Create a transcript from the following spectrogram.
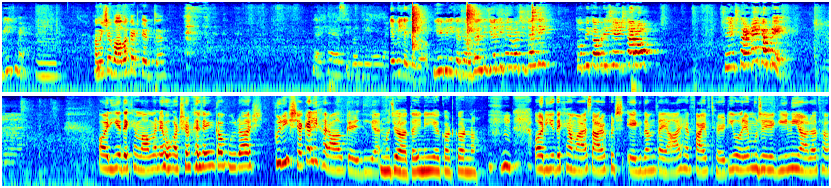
बीच में? हम्म, हमेशा बाबा कट करते हैं। देखे ऐसी बंदी हूँ ये भी लेके जाओ। ये भी लेकर जाओ। जल्दी जल्दी मेरे बच्चे जल्दी। तो भी कपड़े चेंज करो। चेंज करने हैं कपड़े? और ये देखे मामा ने वाटरमेलन का पूरा पूरी शक्ल ही ख़राब कर दी है। मुझे आता ही नहीं है कट करना। और ये देखें हमारा सारा कुछ एकदम तैयार है फाइव थर्टी हो रहे हैं। मुझे यकीन नहीं आ रहा था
